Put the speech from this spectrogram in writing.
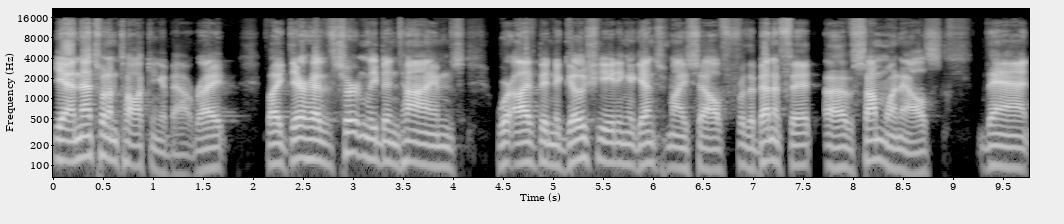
Yeah, and that's what I'm talking about, right? Like there have certainly been times where I've been negotiating against myself for the benefit of someone else that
